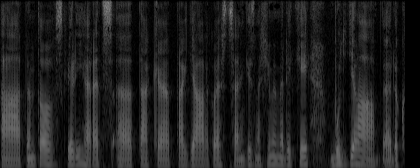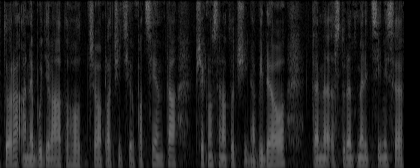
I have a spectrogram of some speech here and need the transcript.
A tento skvělý herec eh, tak, tak dělá takové scénky s našimi mediky. Buď dělá eh, doktora, anebo dělá toho třeba plačícího pacienta. Všechno se natočí na video. Ten student medicíny se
